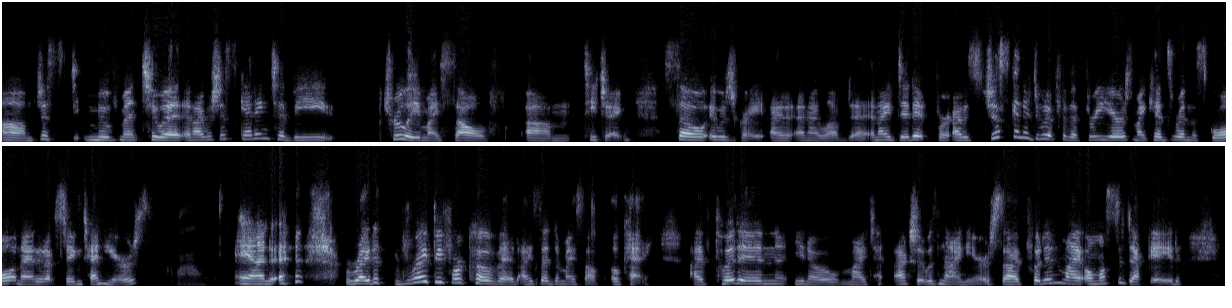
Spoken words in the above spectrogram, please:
um, just movement to it. And I was just getting to be truly myself um, teaching. So it was great. I, and I loved it. And I did it for, I was just going to do it for the three years my kids were in the school, and I ended up staying 10 years. And right at, right before COVID, I said to myself, okay, I've put in, you know, my, t- actually, it was nine years. So I put in my almost a decade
